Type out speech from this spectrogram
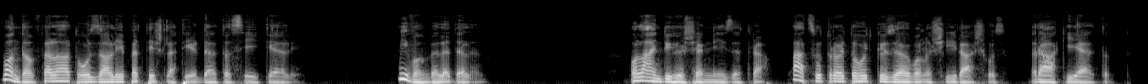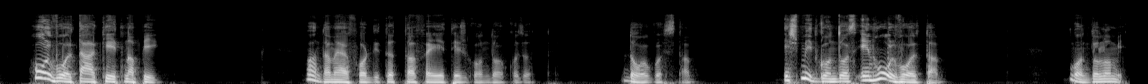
Vandam felállt, hozzálépett és letérdelt a széke elé. Mi van veled, Ellen? A lány dühösen nézett rá. Látszott rajta, hogy közel van a síráshoz. Rá kieltött. Hol voltál két napig? Vandam elfordította a fejét és gondolkozott. Dolgoztam. És mit gondolsz, én hol voltam? Gondolom itt.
